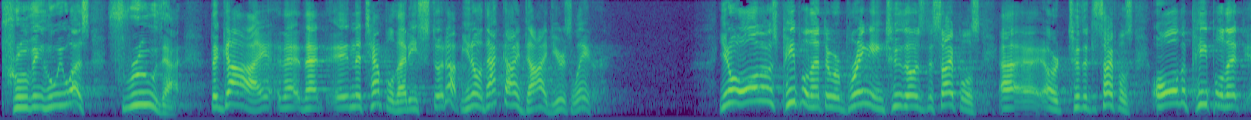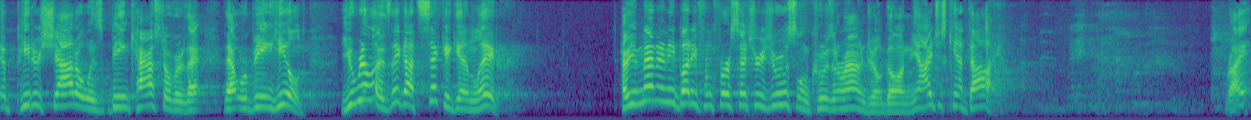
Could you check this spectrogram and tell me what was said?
proving who he was through that. The guy that, that in the temple that he stood up, you know, that guy died years later. You know, all those people that they were bringing to those disciples, uh, or to the disciples, all the people that uh, Peter's shadow was being cast over that, that were being healed, you realize they got sick again later. Have you met anybody from first century Jerusalem cruising around going, Yeah, I just can't die? right?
